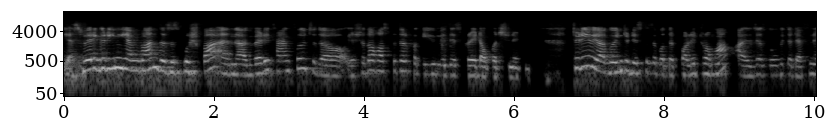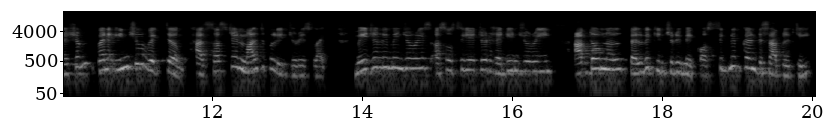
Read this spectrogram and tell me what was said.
Yes, very good evening, everyone. This is Pushpa, and I'm very thankful to the Yashoda Hospital for giving me this great opportunity. Today, we are going to discuss about the polytrauma. I'll just go with the definition. When an injured victim has sustained multiple injuries like major limb injuries, associated head injury, abdominal, pelvic injury may cause significant disability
